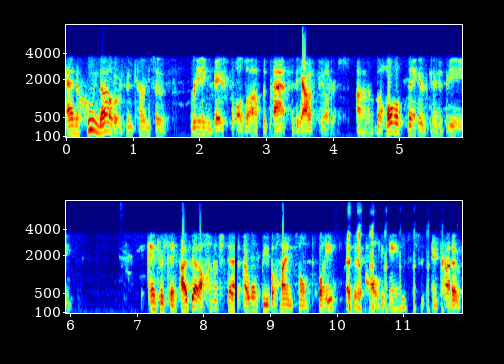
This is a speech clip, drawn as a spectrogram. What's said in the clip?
and who knows in terms of reading baseballs off the bat to the outfielders. Um, the whole thing is going to be interesting. I've got a hunch that I won't be behind home plate as I call the games and kind of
